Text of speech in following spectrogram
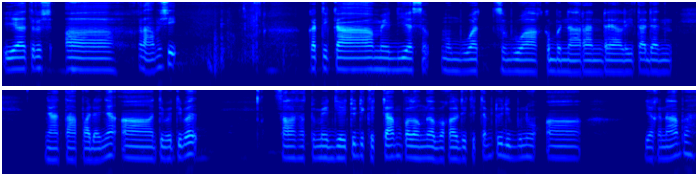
ya terus uh, kenapa sih ketika media se membuat sebuah kebenaran realita dan nyata padanya uh, tiba-tiba salah satu media itu dikecam kalau nggak bakal dikecam tuh dibunuh uh, ya kenapa?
